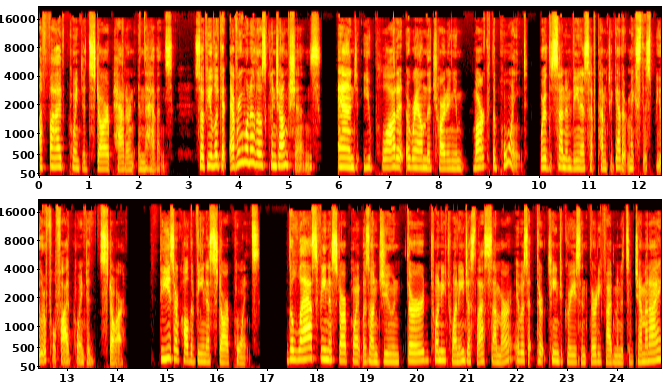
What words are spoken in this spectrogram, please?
a five pointed star pattern in the heavens. So if you look at every one of those conjunctions and you plot it around the chart and you mark the point where the sun and Venus have come together, it makes this beautiful five pointed star. These are called the Venus star points. The last Venus star point was on June 3rd, 2020, just last summer. It was at 13 degrees and 35 minutes of Gemini.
